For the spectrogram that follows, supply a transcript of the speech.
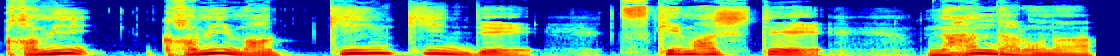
髪髪真っキンキンでつけましてなんだろうな。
